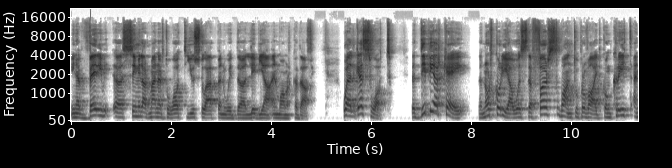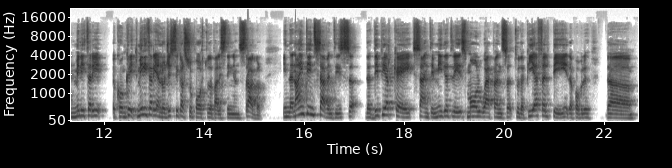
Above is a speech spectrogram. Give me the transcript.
in a very uh, similar manner to what used to happen with uh, Libya and Muammar Gaddafi. Well, guess what? The DPRK, the North Korea, was the first one to provide concrete and military, uh, concrete military and logistical support to the Palestinian struggle. In the 1970s, the DPRK sent immediately small weapons to the PFLP, the, Popul- the,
